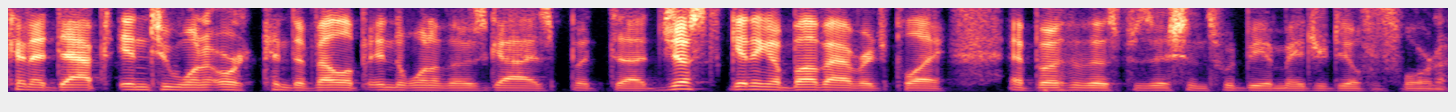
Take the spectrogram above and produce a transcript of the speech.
can adapt into one or can develop into one of those guys guys, but uh, just getting above average play at both of those positions would be a major deal for Florida.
